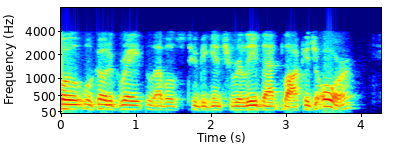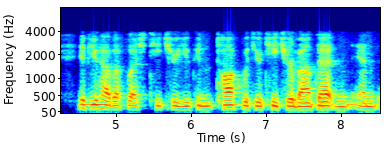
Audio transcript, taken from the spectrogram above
will will go to great levels to begin to relieve that blockage. Or, if you have a flesh teacher, you can talk with your teacher about that, and and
